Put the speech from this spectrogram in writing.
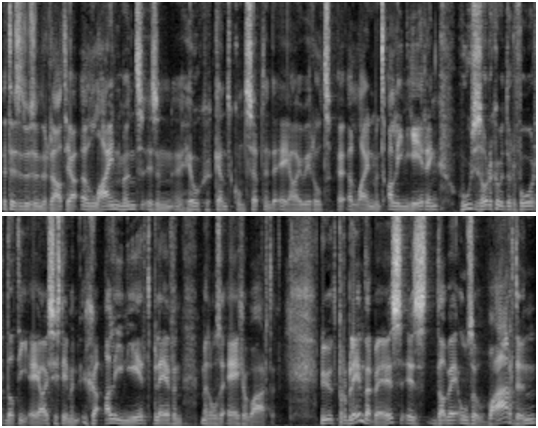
Het is dus inderdaad, ja, alignment is een heel gekend concept in de AI-wereld. Eh, alignment, alignering. Hoe zorgen we ervoor dat die AI-systemen gealigneerd blijven met onze eigen waarden? Nu, het probleem daarbij is, is dat wij onze waarden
